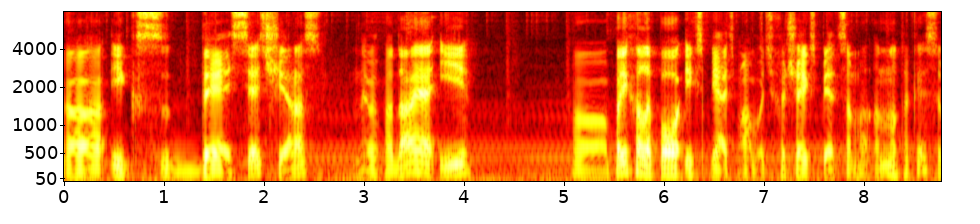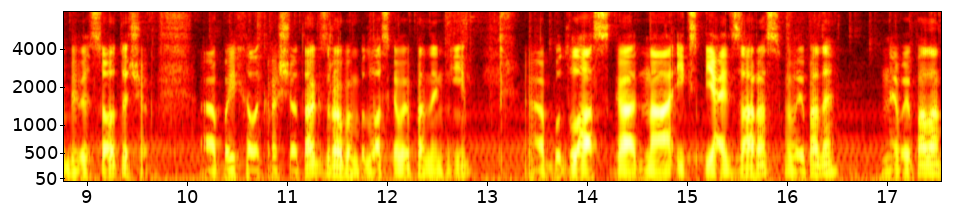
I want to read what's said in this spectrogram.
Е, X10 ще раз. Не випадає. І. Е, поїхали по X5, мабуть. Хоча X5 сама. Ну, такий собі відсоточок. Е, поїхали краще отак зробимо. Будь ласка, випаде. Ні. Е, будь ласка, на X5 зараз. Випаде. Не випала.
